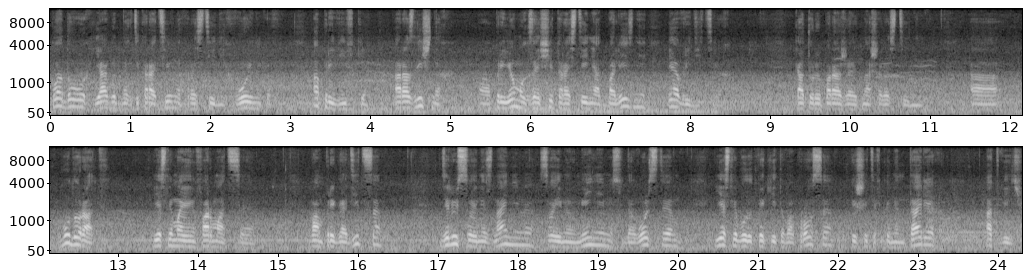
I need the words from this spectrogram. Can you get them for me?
плодовых, ягодных, декоративных растений, хвойников, о прививке, о различных а, приемах защиты растений от болезней и о вредителях, которые поражают наши растения. А, буду рад, если моя информация вам пригодится. Делюсь своими знаниями, своими умениями, с удовольствием. Если будут какие-то вопросы, пишите в комментариях, отвечу.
